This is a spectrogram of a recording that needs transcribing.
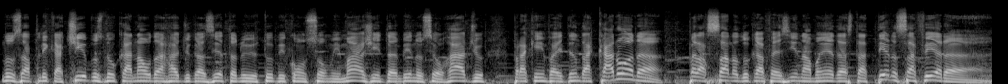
nos aplicativos, no canal da Rádio Gazeta no YouTube com som e imagem, também no seu rádio, para quem vai dando a carona para a sala do cafezinho na manhã desta terça-feira.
